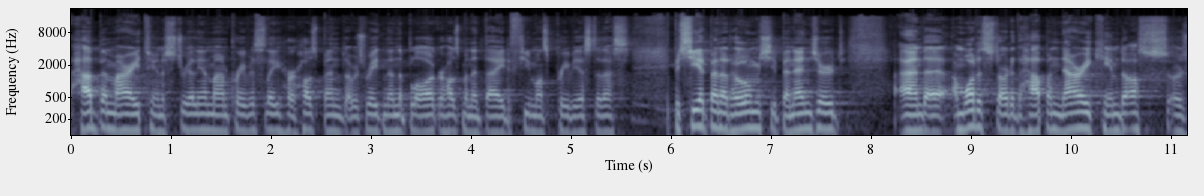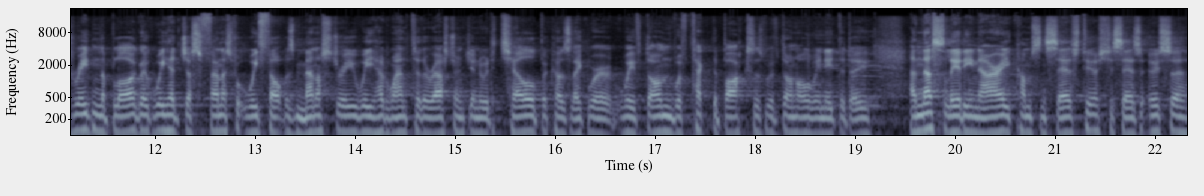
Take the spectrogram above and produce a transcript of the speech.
had been married to an Australian man previously. Her husband, I was reading in the blog, her husband had died a few months previous to this. But she had been at home, she'd been injured. And, uh, and what had started to happen, Nari came to us. I was reading the blog, like we had just finished what we thought was ministry. We had went to the restaurant, you know, to chill because like we're, we've done, we've ticked the boxes, we've done all we need to do. And this lady, Nari, comes and says to us, she says, Usa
